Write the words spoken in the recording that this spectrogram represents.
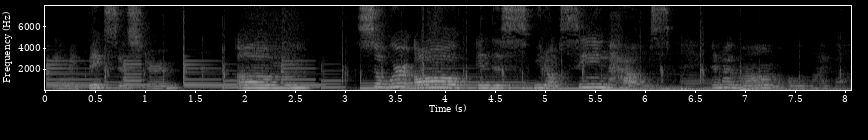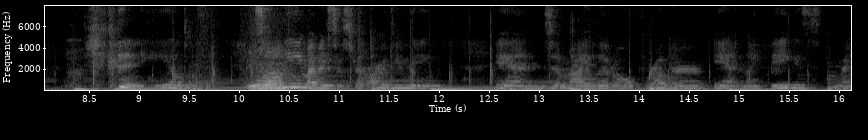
and my big sister. Um, so we're all in this, you know, same house. And my mom, oh my god, she couldn't handle it. So me and my big sister arguing, and my little brother and my babies, my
